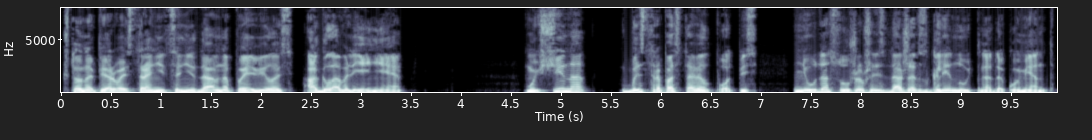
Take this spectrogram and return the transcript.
что на первой странице недавно появилось оглавление. Мужчина быстро поставил подпись, не удосужившись даже взглянуть на документ.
